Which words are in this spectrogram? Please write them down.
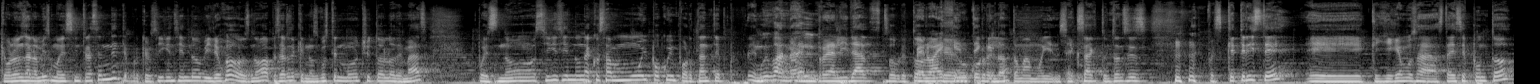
que volvemos a lo mismo, es intrascendente, porque siguen siendo videojuegos, ¿no? A pesar de que nos gusten mucho y todo lo demás, pues no, sigue siendo una cosa muy poco importante en, Muy banal. en realidad, sobre todo Pero lo hay que gente ocurre, que ¿no? lo toma muy en serio. Exacto, entonces, pues qué triste eh, que lleguemos hasta ese punto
